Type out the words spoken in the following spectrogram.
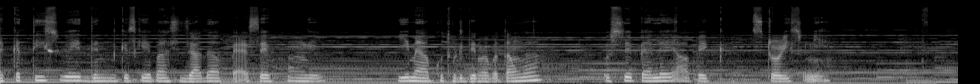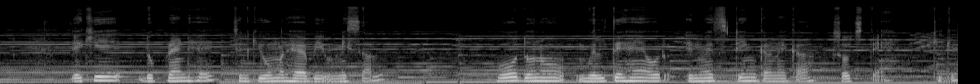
इकतीसवें दिन किसके पास ज़्यादा पैसे होंगे, ये मैं आपको थोड़ी देर में बताऊँगा। उससे पहले आप एक स्टोरी सुनिए। देखिए, दो फ्रेंड है जिनकी उम्र है अभी 19 साल। वो दोनों मिलते हैं और इन्वेस्टिंग करने का सोचते हैं, ठीक है?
